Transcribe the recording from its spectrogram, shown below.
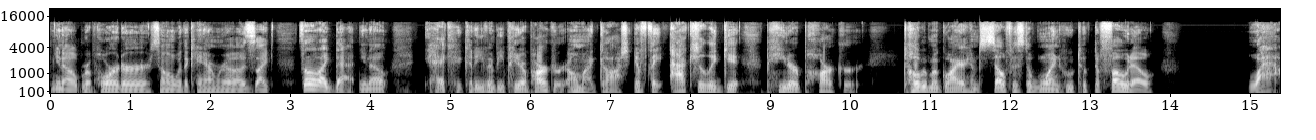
you know reporter, someone with a camera. It's like something like that, you know. Heck, it could even be Peter Parker. Oh my gosh, if they actually get Peter Parker, Tobey Maguire himself is the one who took the photo. Wow.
